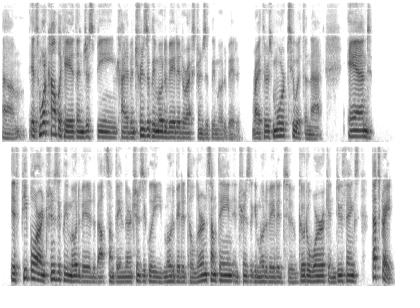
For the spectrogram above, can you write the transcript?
um, it's more complicated than just being kind of intrinsically motivated or extrinsically motivated, right? There's more to it than that. And if people are intrinsically motivated about something, they're intrinsically motivated to learn something, intrinsically motivated to go to work and do things, that's great.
